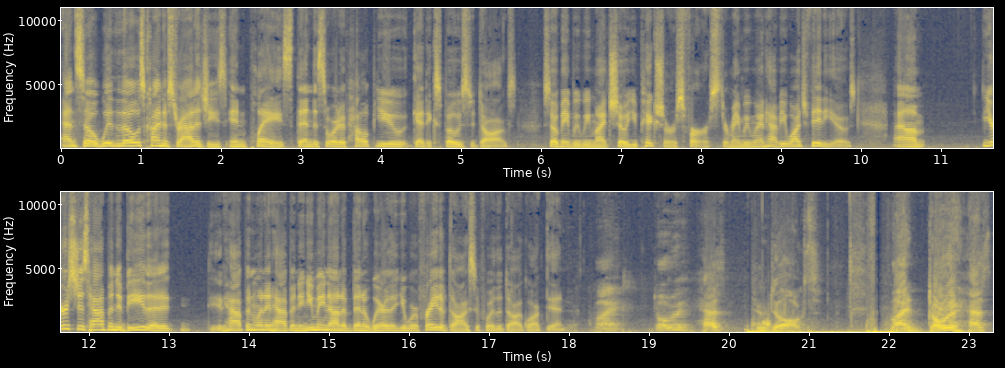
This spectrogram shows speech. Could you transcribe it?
And so with those kind of strategies in place then to sort of help you get exposed to dogs. So maybe we might show you pictures first or maybe we might have you watch videos. Um, yours just happened to be that it, it happened when it happened and you may not have been aware that you were afraid of dogs before the dog walked in. My daughter has two dogs. My daughter has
